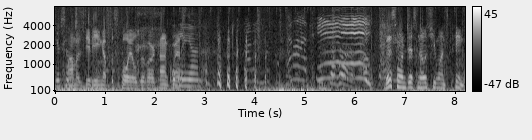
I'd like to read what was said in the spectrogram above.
give some Mama's divvying up the spoils of our conquest. Liana. This one just knows she wants pink.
